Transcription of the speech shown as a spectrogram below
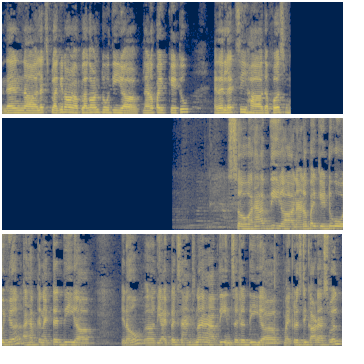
And then uh, let's plug in or plug on to the uh, NanoPi K2. And then let's see how the first So I have the uh, NanoPi K2 over here. I have connected the, uh, you know, uh, the IPEX antenna. I have the inserted the uh, micro SD card as well.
